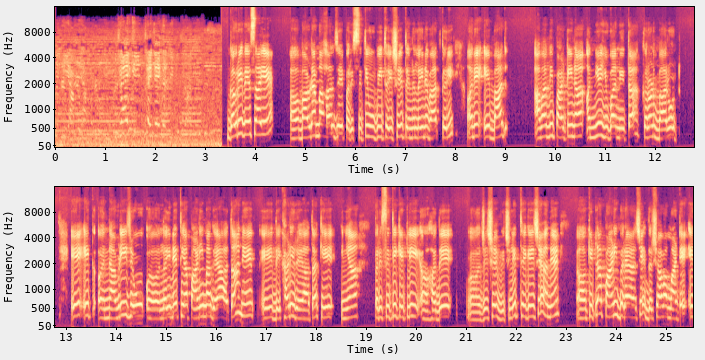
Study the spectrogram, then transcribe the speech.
નથી આપ્યા. જય હિન્દ, જય જય ગુજરાત. ગૌરી દેસાઈએ બાવડામાં હાલ જે પરિસ્થિતિ ઊભી થઈ છે તેને લઈને વાત કરી અને એ બાદ આમ આદમી પાર્ટીના અન્ય યુવા નેતા કરણ બારોટ એ એક નાવડી જેવું લઈને ત્યાં પાણીમાં ગયા હતા અને એ દેખાડી રહ્યા હતા કે અહીંયા પરિસ્થિતિ કેટલી હદે જે છે વિચલિત થઈ ગઈ છે અને કેટલા પાણી ભરાયા છે દર્શાવવા માટે એ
